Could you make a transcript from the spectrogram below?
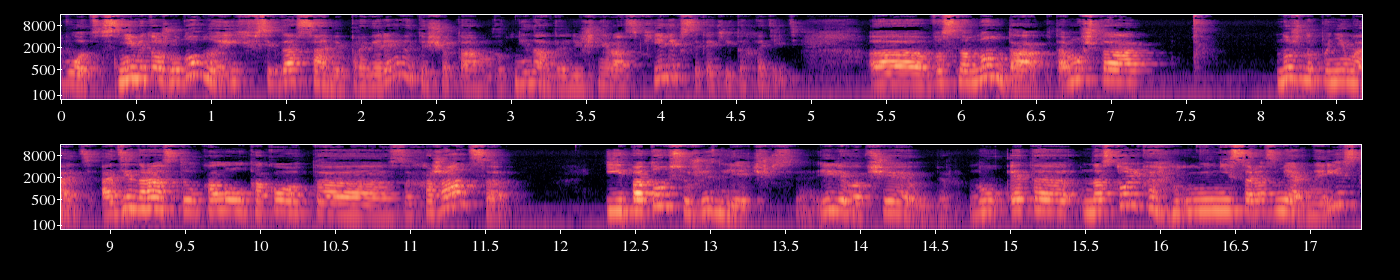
Вот, с ними тоже удобно, их всегда сами проверяют еще там. Вот не надо лишний раз в хеликсы какие-то ходить. Э, в основном, да, потому что нужно понимать, один раз ты уколол какого-то захожанца, и потом всю жизнь лечишься или вообще умер. Ну, это настолько несоразмерный риск.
